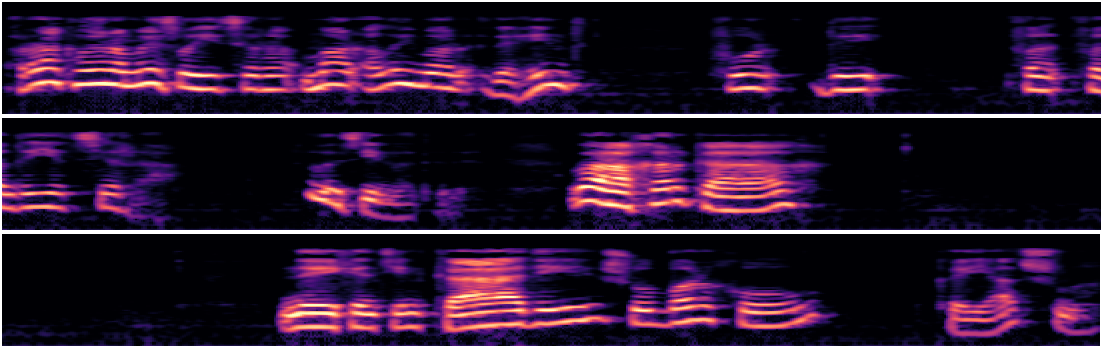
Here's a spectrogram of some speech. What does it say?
Rak Yetzira, maar alleen maar de hint voor de, van, de Yetzira. Zullen we zien wat het is. Wacharkach, 19 Kadi Shubarchu Kriyat Shma.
